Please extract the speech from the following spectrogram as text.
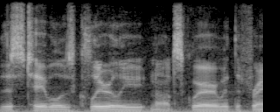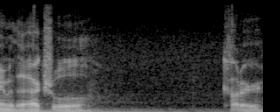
This table is clearly not square with the frame of the actual cutter.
